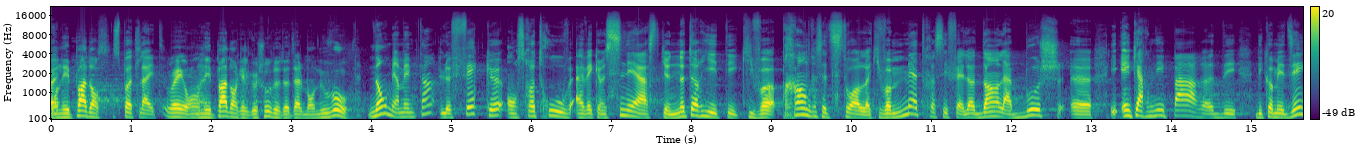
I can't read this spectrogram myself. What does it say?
on n'est pas dans Spotlight. Oui, on n'est pas dans quelque chose de totalement nouveau. Non, mais en même temps, le fait qu'on se retrouve avec un cinéaste qui a une notoriété, qui va prendre cette histoire-là, qui va mettre ces faits-là dans la bouche euh, et incarné par des, des comédiens,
